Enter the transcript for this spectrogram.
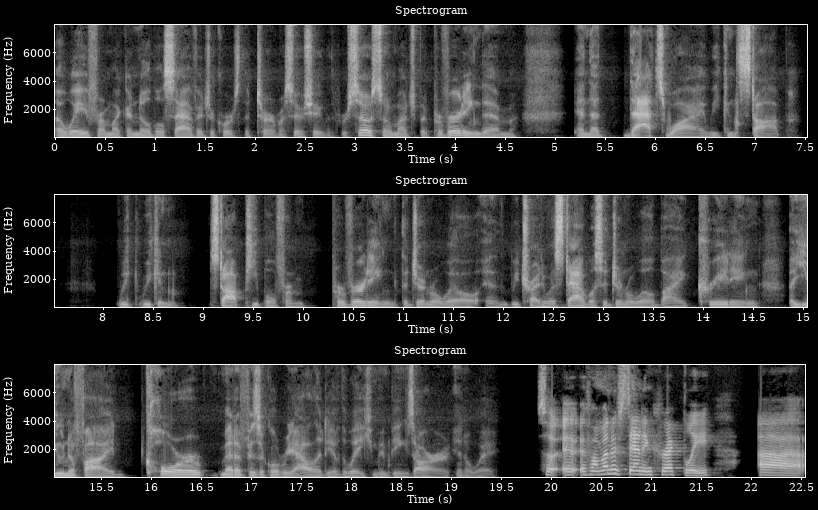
away from like a noble savage, of course, the term associated with Rousseau so much, but perverting them, and that that's why we can stop. We we can stop people from perverting the general will, and we try to establish a general will by creating a unified core metaphysical reality of the way human beings are in a way. So, if I'm understanding correctly, uh,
